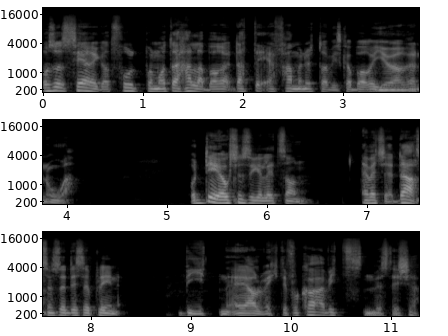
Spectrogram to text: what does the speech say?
Og så ser jeg at folk på en måte heller bare Dette er fem minutter, vi skal bare gjøre noe. Og det òg syns jeg er litt sånn Jeg vet ikke, Der syns jeg disiplin-biten er jævlig viktig. For hva er vitsen hvis det ikke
